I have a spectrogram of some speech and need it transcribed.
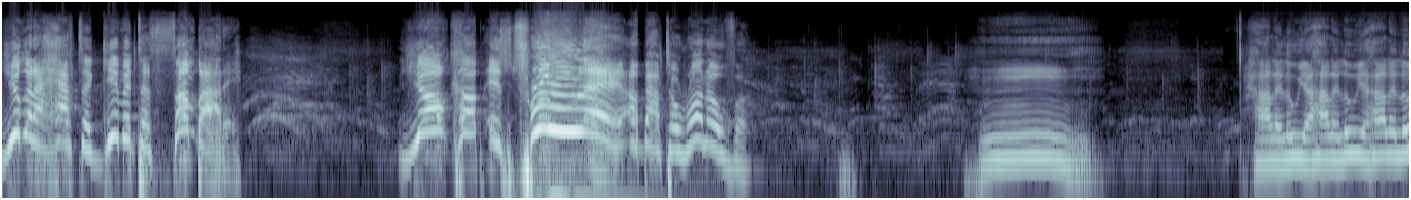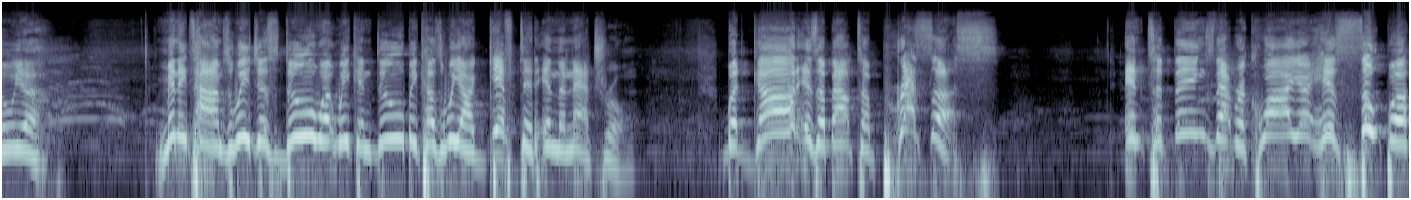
You're going to have to give it to somebody. Your cup is truly about to run over. Mm. Hallelujah, hallelujah, hallelujah. Many times we just do what we can do because we are gifted in the natural. But God is about to press us into things that require His super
